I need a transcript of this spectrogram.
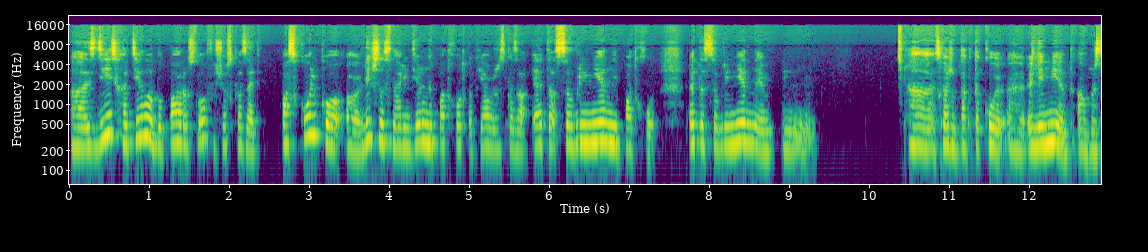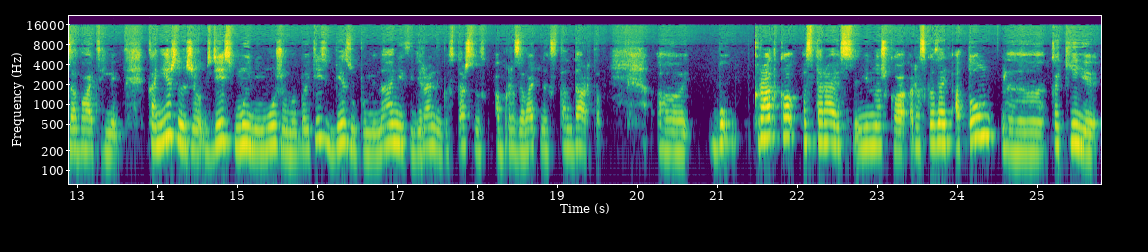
А, здесь хотела бы пару слов еще сказать. Поскольку а, личностно ориентированный подход, как я уже сказала, это современный подход, это современный а, скажем так, такой э, элемент образовательный. Конечно же, здесь мы не можем обойтись без упоминания федеральных государственных образовательных стандартов. Кратко постараюсь немножко рассказать о том, э, какие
